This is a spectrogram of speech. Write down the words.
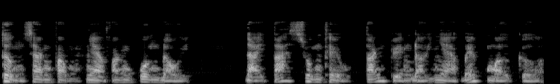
thường sang phòng nhà văn quân đội. Đại tá Xuân Thiều tán chuyện đợi nhà bếp mở cửa.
